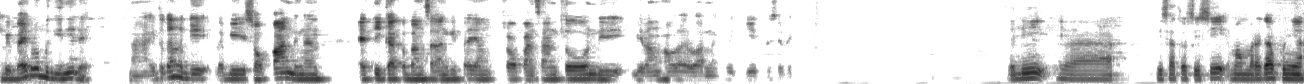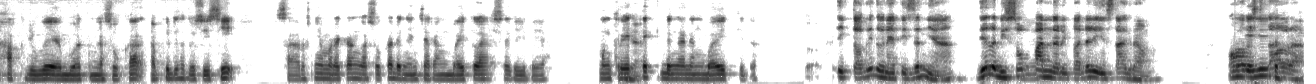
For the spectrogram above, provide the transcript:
lebih baik lu begini deh. Nah itu kan lebih lebih sopan dengan etika kebangsaan kita yang sopan santun dibilang oleh luar negeri gitu sih. Jadi ya di satu sisi emang mereka punya hak juga ya buat nggak suka tapi di satu sisi seharusnya mereka nggak suka dengan cara yang baik lah gitu ya. Mengkritik dengan yang baik gitu. TikTok itu netizennya dia lebih sopan daripada di Instagram. Oh gitu tahu lah.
